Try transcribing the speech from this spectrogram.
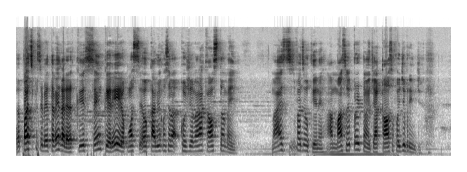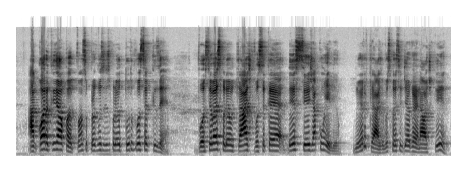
Eu posso perceber também, galera, que sem querer eu, eu acabei congelando a calça também. Mas fazer o que, né? A massa é importante, a calça foi de brinde. Agora, que rapaz, vamos supor que você escolheu tudo que você quiser. Você vai escolher um traje que você quer descer já com ele. Primeiro traje, eu vou escolher esse Juggernaut aqui.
